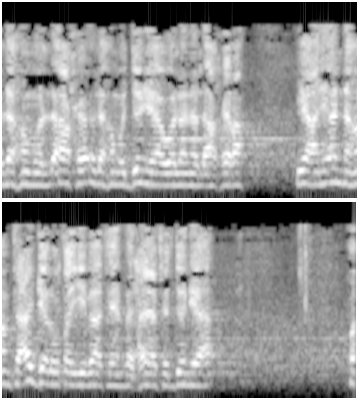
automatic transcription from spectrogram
لهم الآخر لهم الدنيا ولنا الآخرة؟ يعني أنهم تعجلوا طيباتهم في الحياة الدنيا و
